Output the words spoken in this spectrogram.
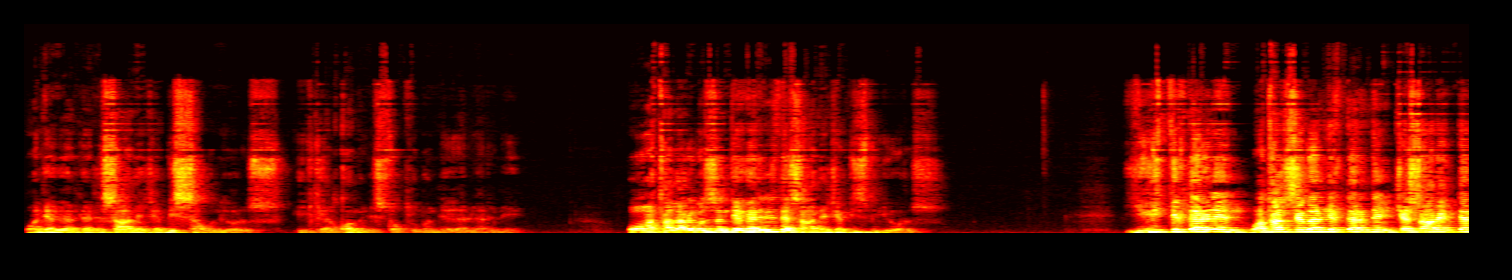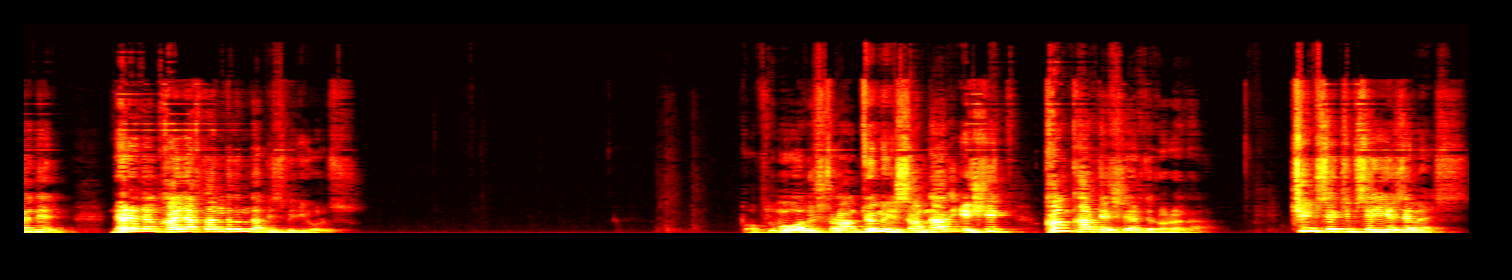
O değerleri sadece biz savunuyoruz. İlkel komünist toplumun değerlerini. O atalarımızın değerini de sadece biz biliyoruz. Yiğitliklerinin, vatanseverliklerinin, cesaretlerinin nereden kaynaklandığını da biz biliyoruz. Toplumu oluşturan tüm insanlar eşit kan kardeşlerdir orada. Kimse kimseyi ezemez.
